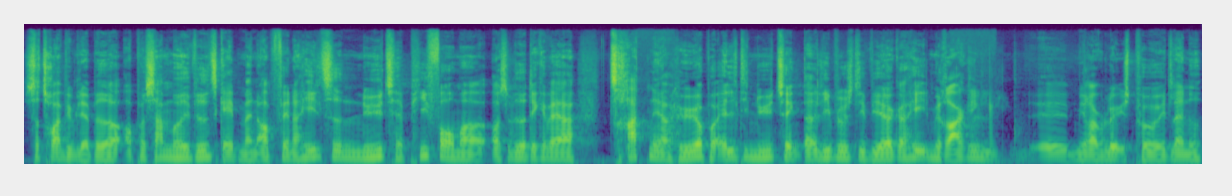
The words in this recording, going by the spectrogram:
så tror jeg, vi bliver bedre. Og på samme måde i videnskaben, man opfinder hele tiden nye terapiformer og så videre. Det kan være trættende at høre på alle de nye ting, der lige pludselig virker helt mirakel, øh, mirakuløst på et eller andet.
